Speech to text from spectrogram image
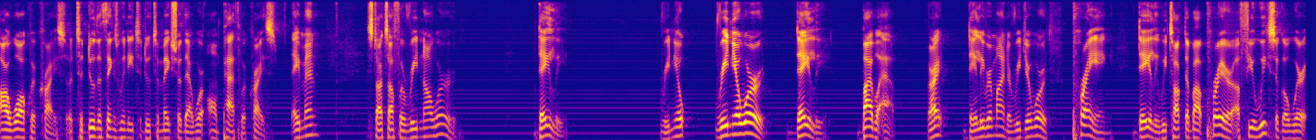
our walk with Christ or to do the things we need to do to make sure that we're on path with Christ. Amen. Starts off with reading our word daily. Reading your reading your word daily. Bible app right? Daily reminder, read your word. Praying daily. We talked about prayer a few weeks ago where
